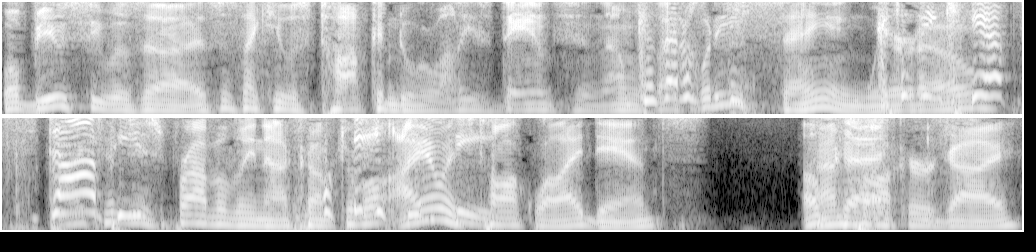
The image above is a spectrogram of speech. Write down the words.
Well, Busey was. uh It's just like he was talking to her while he's dancing. I was 'Cause I like, "What are you think- saying, Because weirdo?" he can't stop. Because He's he's probably not comfortable. I always talk while I dance. I'm Okay. talker guy.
